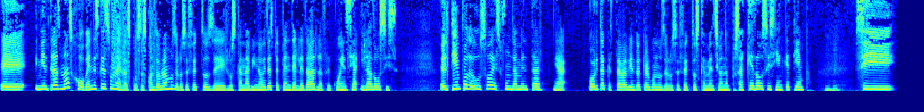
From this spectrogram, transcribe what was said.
Eh, mientras más joven, es que es una de las cosas, cuando hablamos de los efectos de los cannabinoides, depende de la edad, la frecuencia y la dosis. El tiempo de uso es fundamental. Ya, ahorita que estaba viendo aquí algunos de los efectos que mencionan, pues a qué dosis y en qué tiempo. Si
